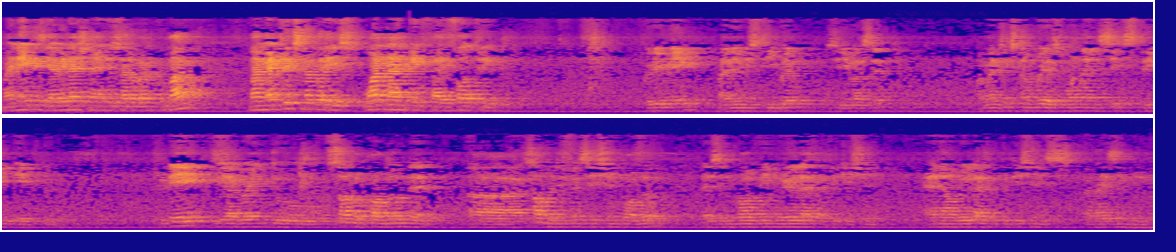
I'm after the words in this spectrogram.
My name is Yavinaash Naidu Saravanakumar. My matrix number is 198543. Good evening. My name is Thebban Seenivasan. My matrix number is 196382. Today we are going to solve a problem that uh, solve a differentiation problem that's involving real life application. And our real life application is a rising balloon.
